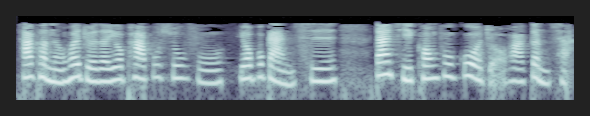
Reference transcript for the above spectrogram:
他可能会觉得又怕不舒服，又不敢吃，但其空腹过久的话更惨。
